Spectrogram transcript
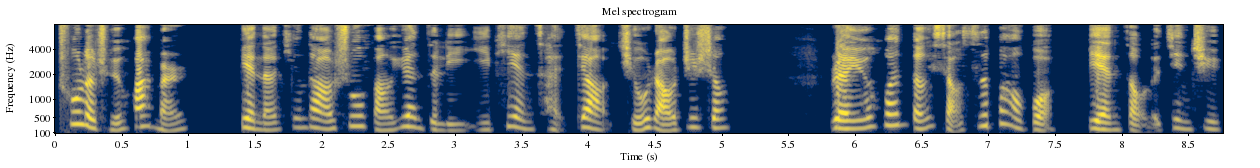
出了垂花门。便能听到书房院子里一片惨叫求饶之声。阮云欢等小厮报过，便走了进去，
